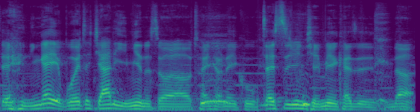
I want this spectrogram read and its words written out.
对你应该也不会在家里面的时候，然后穿一条内裤 在试训前面开始，你知道。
